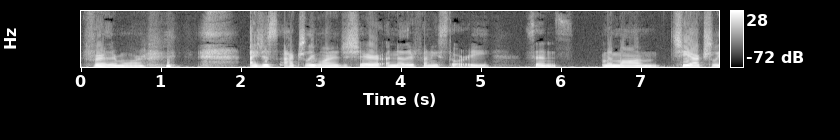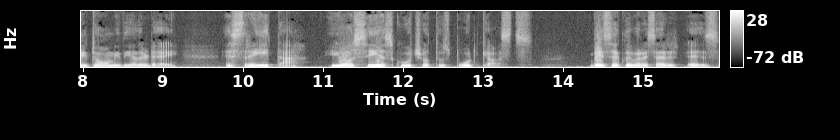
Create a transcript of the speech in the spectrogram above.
Furthermore, I just actually wanted to share another funny story since my mom, she actually told me the other day, Estrellita, yo sí escucho tus podcasts. Basically, what I said is,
